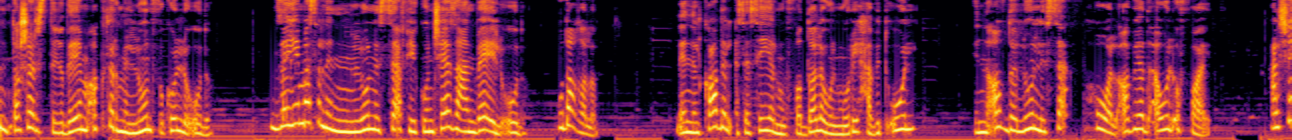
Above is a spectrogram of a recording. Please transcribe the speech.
انتشر استخدام أكتر من لون في كل أوضة زي مثلا إن لون السقف يكون شاذ عن باقي الأوضة وده غلط. لأن القاعدة الأساسية المفضلة والمريحة بتقول إن أفضل لون للسقف هو الأبيض أو الأوف وايت علشان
